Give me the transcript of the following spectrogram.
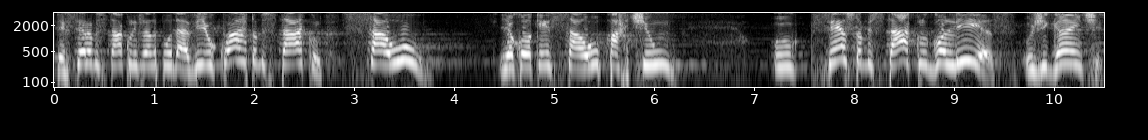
Terceiro obstáculo enfrentado por Davi. O quarto obstáculo, Saul. E eu coloquei Saul parte 1. O sexto obstáculo, Golias, o gigante.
